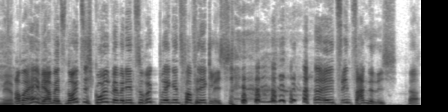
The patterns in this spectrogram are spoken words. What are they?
Mehr Aber hey, wir haben jetzt 90 Gulden, wenn wir den zurückbringen ins Verpfleglich. ins, ins Handelig. Ja.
